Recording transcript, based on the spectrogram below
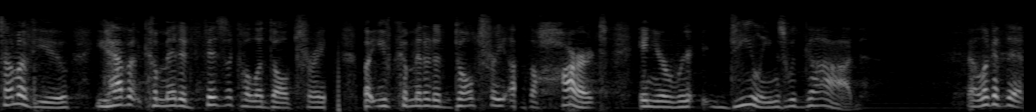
some of you, you haven't committed physical adultery, but you've committed adultery of the heart in your re- dealings with God. Now look at this.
